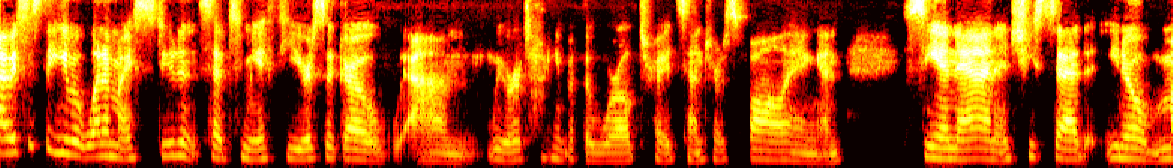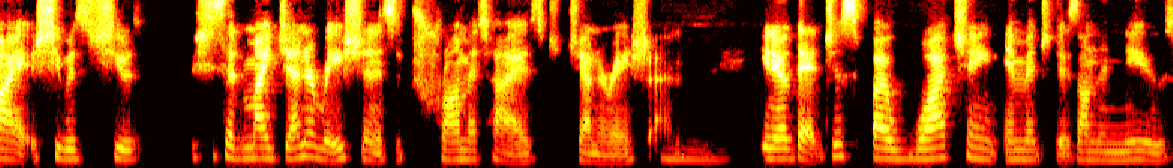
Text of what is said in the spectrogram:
I was just thinking about one of my students said to me a few years ago. Um, we were talking about the World Trade Centers falling and CNN, and she said, you know, my she was she was she said my generation is a traumatized generation. Mm. You know that just by watching images on the news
